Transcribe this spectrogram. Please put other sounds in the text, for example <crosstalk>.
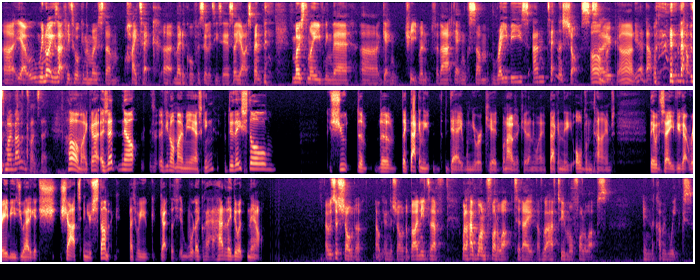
Uh, yeah, we're not exactly talking the most um, high-tech uh, medical facilities here. So yeah, I spent <laughs> most of my evening there uh, getting treatment for that, getting some rabies and tetanus shots. Oh, so, my God. Yeah, that was <laughs> that was my Valentine's Day. Oh my god! Is that now? If you don't mind me asking, do they still shoot the the like back in the day when you were a kid? When I was a kid, anyway, back in the olden times, they would say if you got rabies, you had to get sh- shots in your stomach. That's where you got the like. How do they do it now? It was just shoulder in the shoulder, but I need to have. Well, I have one follow-up today. I've got to have two more follow-ups in the coming weeks.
